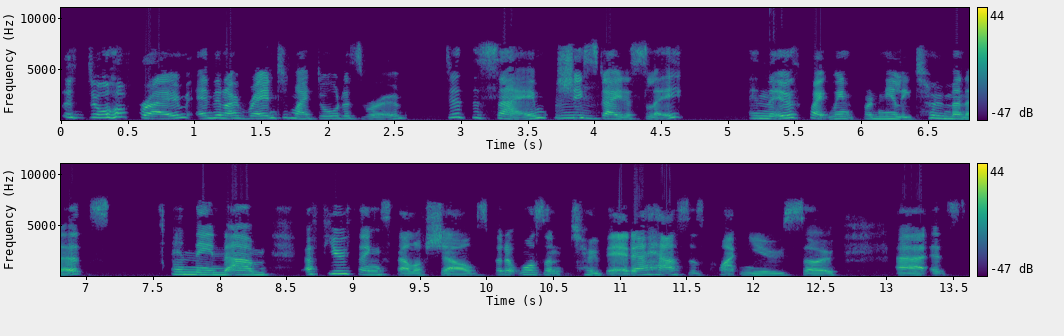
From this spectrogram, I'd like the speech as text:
the door frame, and then I ran to my daughter's room, did the same. Mm. She stayed asleep, and the earthquake went for nearly two minutes. And then um, a few things fell off shelves, but it wasn't too bad. Our house is quite new, so uh, it's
